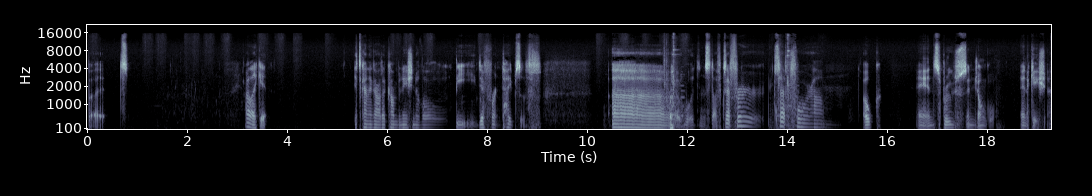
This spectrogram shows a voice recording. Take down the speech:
But I like it. It's kind of got a combination of all the different types of uh woods and stuff, except for except for um oak and spruce and jungle and acacia.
